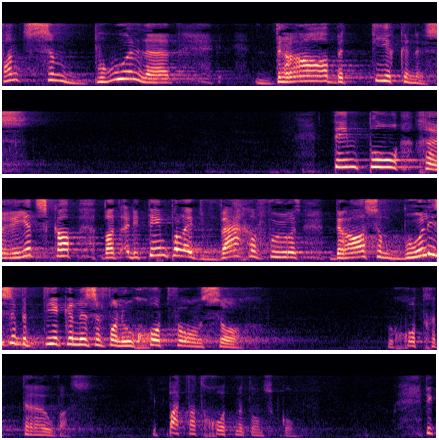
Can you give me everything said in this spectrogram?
Want simbole dra betekenis tempelgereedskap wat uit die tempel uit weggevoer is, dra simboliese betekenisse van hoe God vir ons sorg. Hoe God getrou was. Die pad wat God met ons kom. Die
